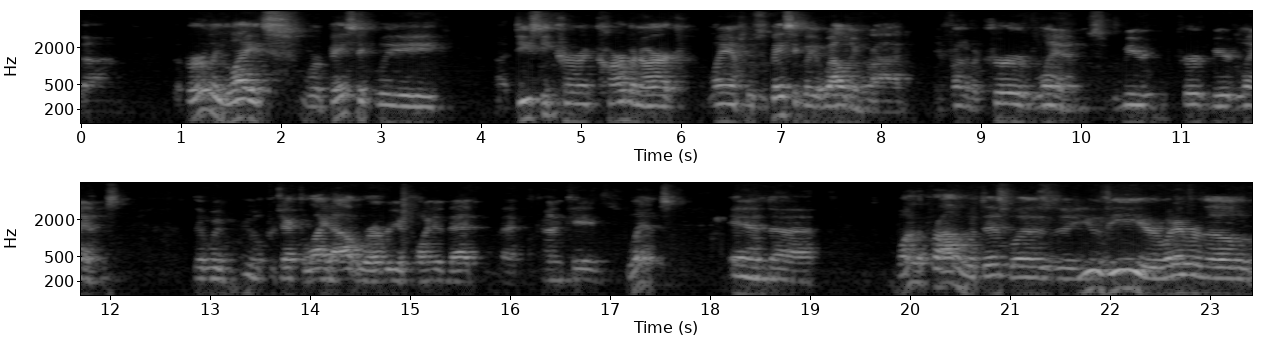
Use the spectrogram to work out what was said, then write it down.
the early lights were basically DC current carbon arc lamps, which is basically a welding rod in front of a curved lens, mirrored, curved mirrored lens that would you know project the light out wherever you pointed that, that concave lens. And uh, one of the problems with this was the UV or whatever the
